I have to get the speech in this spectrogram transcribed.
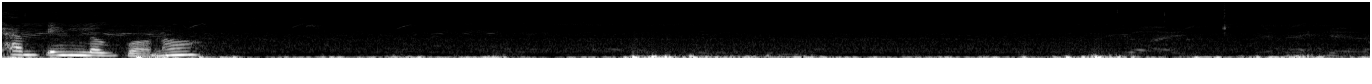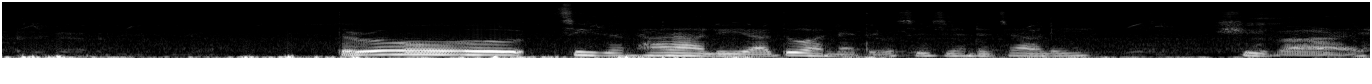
camping လုပ်ပေါ့နော်သူတို့စီစဉ်ထားတာလေးอ่ะသူ့အနေနဲ့သူစီစဉ်တကြလေး ရှိပါတယ်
